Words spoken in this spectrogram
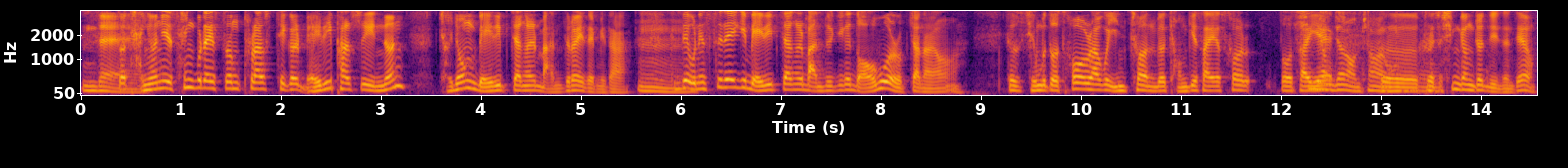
네. 또 당연히 생분해성 플라스틱을 매립할 수 있는 전용 매립장을 만들어야 됩니다. 음. 근데 우리 쓰레기 매립장을 만들기가 너무 어렵잖아요. 그래서 지금부터 서울하고 인천, 뭐 경기 사이에 서울 또 사이에 신경전 엄청 그, 하고. 그렇죠. 네. 신경전도 있는데요.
